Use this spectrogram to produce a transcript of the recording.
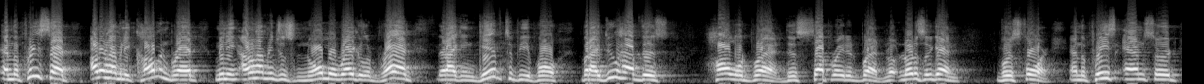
And the priest said, I don't have any common bread, meaning I don't have any just normal, regular bread that I can give to people, but I do have this hallowed bread, this separated bread. Notice again. Verse 4 And the priest answered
